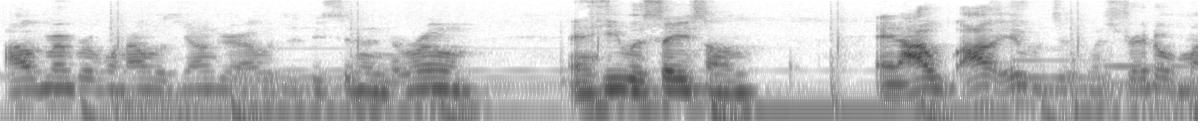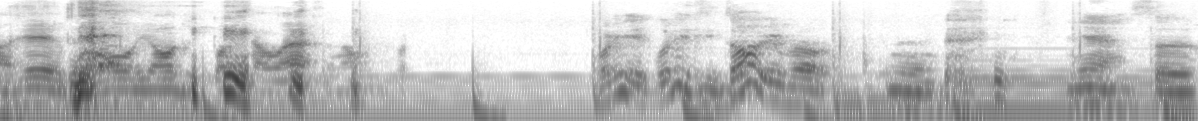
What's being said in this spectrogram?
I remember when I was younger, I would just be sitting in the room, and he would say something, and I, I it would just went straight over my head. But all y'all just bust out laughing. I was like, what, are what is he talking about? Then, yeah, so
